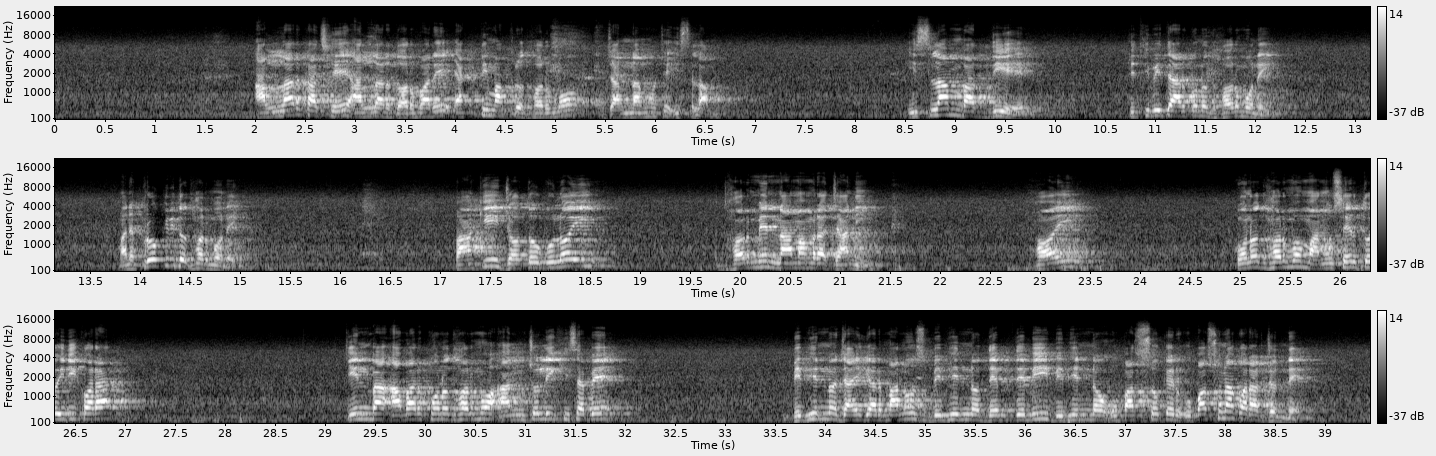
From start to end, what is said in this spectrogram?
আল্লাহর কাছে, আল্লাহর দরবারে একটি মাত্র ধর্ম, যার নাম হচ্ছে ইসলাম। ইসলাম বাদ দিয়ে পৃথিবীতে আর কোনো ধর্ম নেই। মানে প্রকৃত ধর্ম নেই। বাকি যতগুলোই ধর্মের নাম আমরা জানি, হয় কোনো ধর্ম মানুষের তৈরি করা কিংবা আবার কোনো ধর্ম আঞ্চলিক হিসাবে বিভিন্ন জায়গার মানুষ, বিভিন্ন দেবদেবী, বিভিন্ন উপাস্যকের উপাসনা করার জন্যে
